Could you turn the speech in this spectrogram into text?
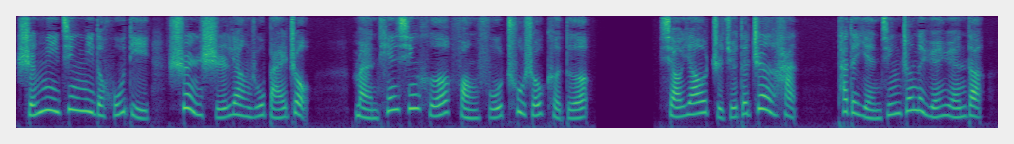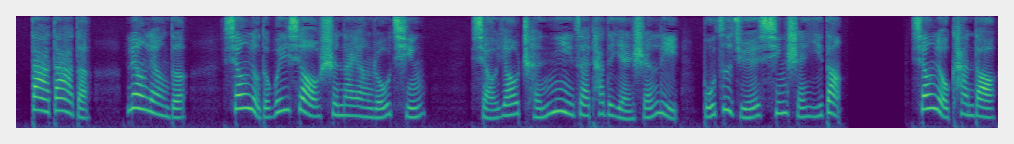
神秘静谧的湖底瞬时亮如白昼，满天星河仿佛触手可得。小妖只觉得震撼，他的眼睛睁得圆圆的、大大的、亮亮的。香柳的微笑是那样柔情，小妖沉溺在他的眼神里，不自觉心神一荡。香柳看到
